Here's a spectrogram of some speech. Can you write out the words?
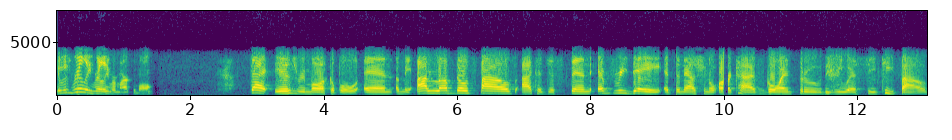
It was really, really remarkable. That is remarkable, and I mean, I love those files. I could just spend every day at the National Archives going through the USCT files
